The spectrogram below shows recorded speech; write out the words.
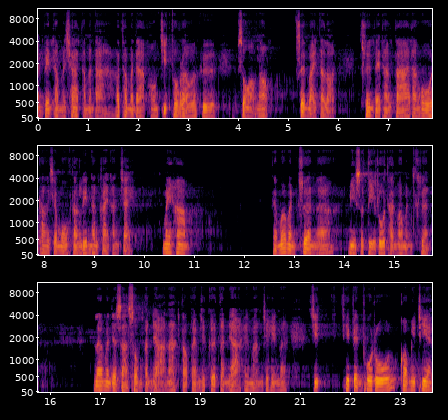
งเป็นธรรมชาติธรรมดาเพราะธรรมดาของจิตพวกเราก็คือส่งออกนอก เคลื่อนไหวตลอด เคลื่อนไปทางตาทางหูทางจมูก ทางลิ้นทางกายทางใจ ไม่ห้าม แต่เมื่อมันเคลื่อนแล้ว มีสติรู้ทันว่ามันเคลื่อน แล้วมันจะสะสมปัญญานะต่อไปมันจะเกิดปัญญาให้มันจะเห็นว่า จิตที่เป็นผู้รู้ก็ไม่เที่ยง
